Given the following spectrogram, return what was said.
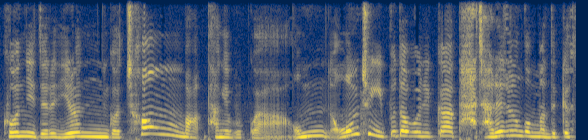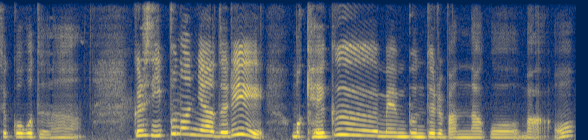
그 언니들은 이런 거 처음 막 당해볼 거야. 엄, 엄청 이쁘다 보니까 다 잘해주는 것만 느꼈을 거거든. 그래서 이쁜 언니 아들이 막 개그맨 분들을 만나고, 막, 어?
